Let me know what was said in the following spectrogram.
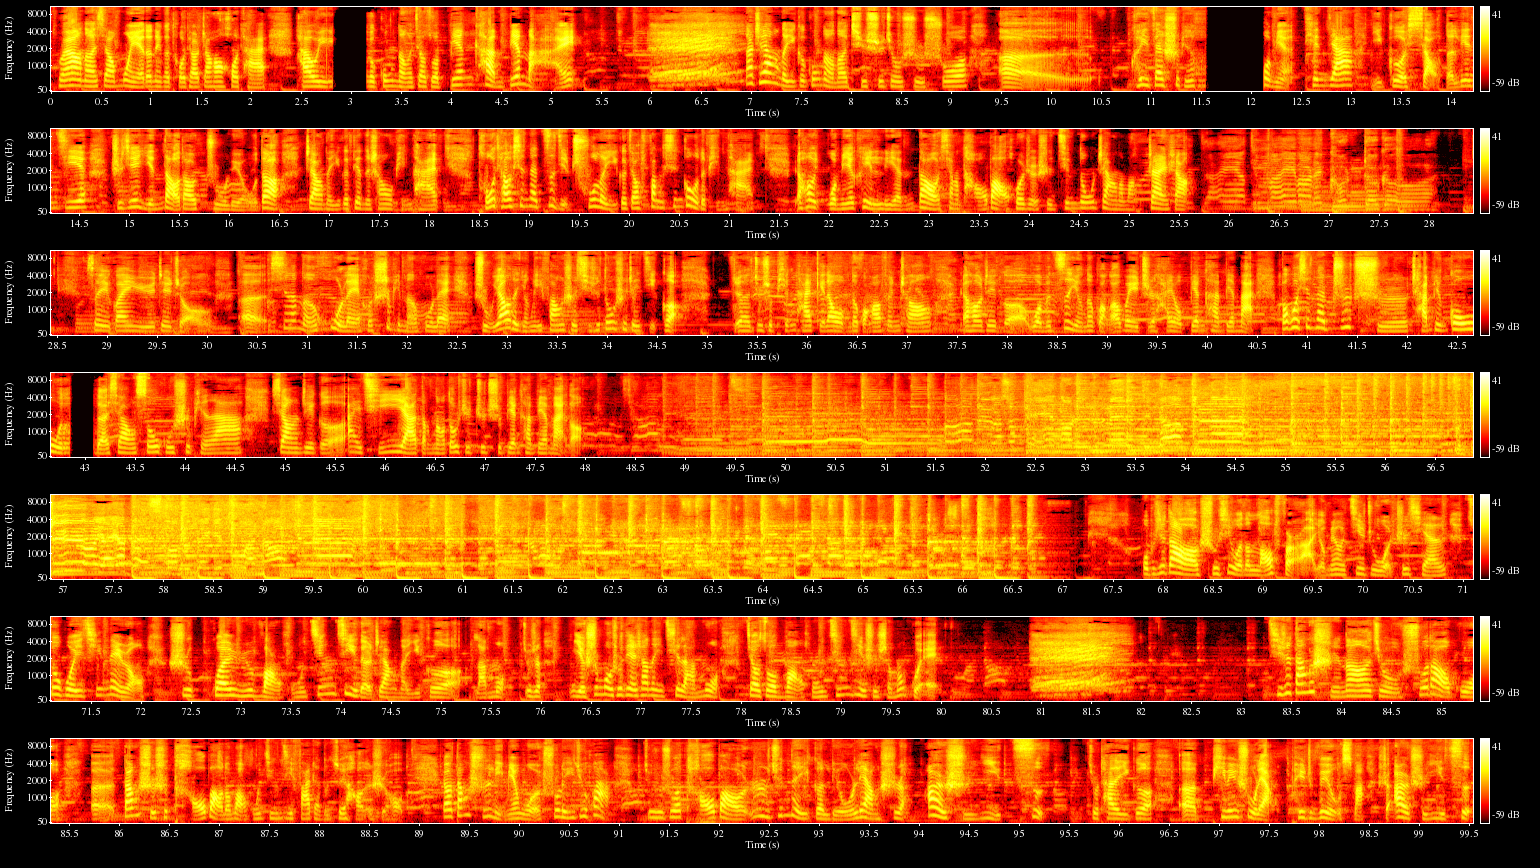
同样呢，像莫爷的那个头条账号后台，还有一个功能叫做边看边买。那这样的一个功能呢，其实就是说，呃，可以在视频后面添加一个小的链接，直接引导到主流的这样的一个电子商务平台。头条现在自己出了一个叫放心购的平台，然后我们也可以连到像淘宝或者是京东这样的网站上。所以，关于这种呃新闻门户类和视频门户类，主要的盈利方式其实都是这几个，呃，就是平台给到我们的广告分成，然后这个我们自营的广告位置，还有边看边买，包括现在支持产品购物的，像搜狐视频啊，像这个爱奇艺啊等等，都是支持边看边买的。Du og jeg er best når vi begge to er nakne. 我不知道熟悉我的老粉儿啊，有没有记住我之前做过一期内容，是关于网红经济的这样的一个栏目，就是也是莫说电商的一期栏目，叫做“网红经济是什么鬼”。其实当时呢，就说到过，呃，当时是淘宝的网红经济发展的最好的时候。然后当时里面我说了一句话，就是说淘宝日均的一个流量是二十亿次，就是它的一个呃 PV 数量 page views 嘛，是二十亿次。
